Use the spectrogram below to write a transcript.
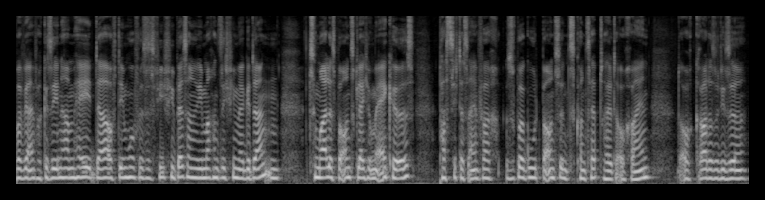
weil wir einfach gesehen haben, hey, da auf dem Hof ist es viel, viel besser und die machen sich viel mehr Gedanken. Zumal es bei uns gleich um die Ecke ist, passt sich das einfach super gut bei uns ins Konzept halt auch rein. Und auch gerade so diese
